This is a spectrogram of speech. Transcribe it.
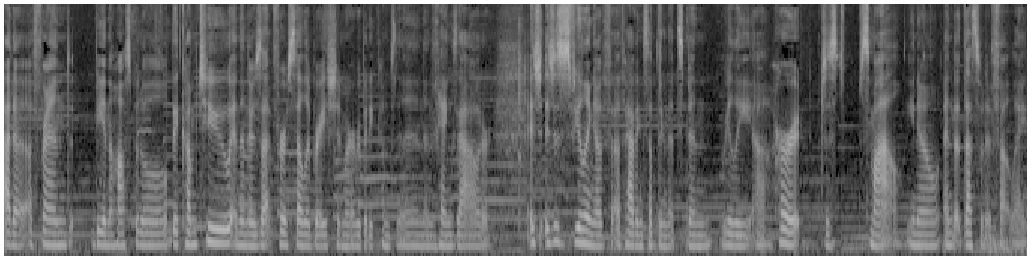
had a, a friend be in the hospital, they come to, and then there's that first celebration where everybody comes in and hangs out, or it's, it's just this feeling of, of having something that's been really uh, hurt just smile, you know, and th- that's what it felt like.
